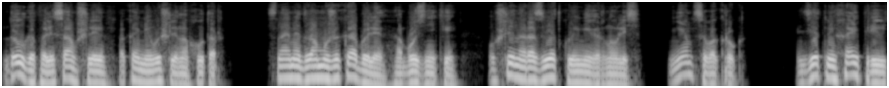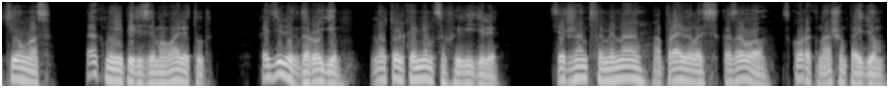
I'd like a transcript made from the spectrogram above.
Долго по лесам шли, пока не вышли на хутор. С нами два мужика были, обозники. Ушли на разведку и не вернулись. Немцы вокруг. Дед Михай приютил нас. Так мы и перезимовали тут. Ходили к дороге, но только немцев и видели. Сержант Фомина оправилась, сказала, скоро к нашим пойдем.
